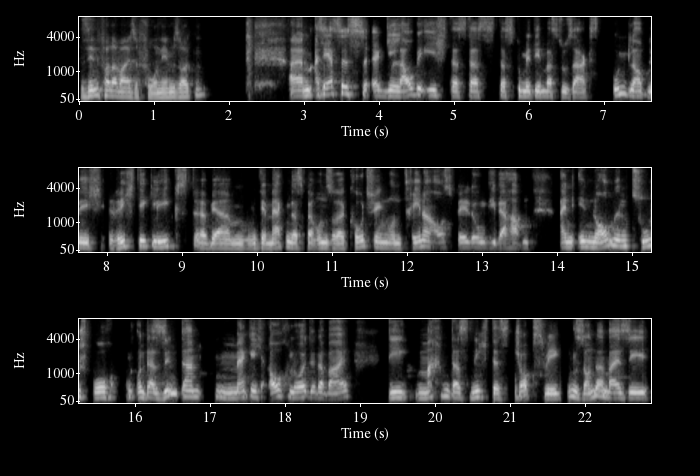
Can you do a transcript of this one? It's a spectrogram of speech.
sinnvollerweise vornehmen sollten? Ähm, als erstes äh, glaube ich, dass, das, dass du mit dem, was du sagst, unglaublich richtig liegst. Äh, wir, wir merken das bei unserer Coaching- und Trainerausbildung, die wir haben, einen enormen Zuspruch. Und da sind dann, merke ich, auch Leute dabei, die machen das nicht des Jobs wegen, sondern weil sie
